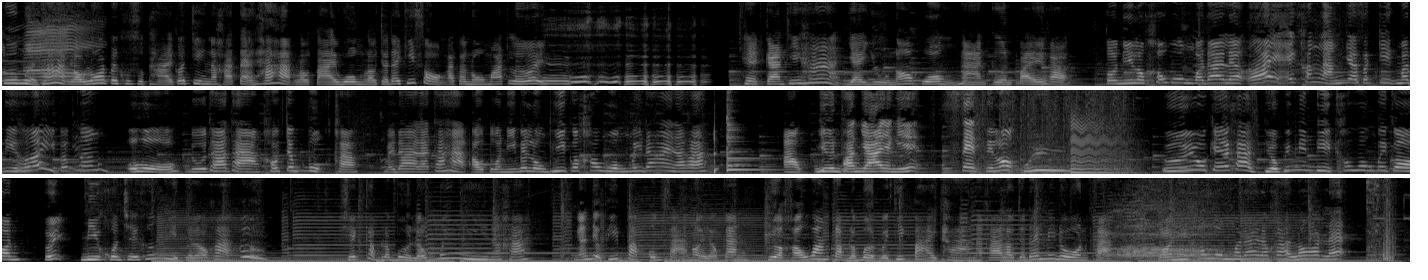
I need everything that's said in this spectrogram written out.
คือเหมือนถ้าหากเรารอดเป็นคนสุดท้ายก็จริงนะคะ แต่ถ้าหากเราตายวงเราจะได้ที่สองอัตโนมัติเลย เหตุการณ์ที่5อย่าอยู่นอกวงนานเกินไปค่ะ ตอนนี้เราเข้าวงมาได้แล้ว เอ้ยไอ้ข้างหลังอย่าสะกิดมาดิเฮ้ยแป๊บนึง โอ้โห ดูท่าทางเขาจะบุกค่ะ ไม่ได้แล้วถ้าหากเอาตัวนี้ไม่ลงพี่ก็เข้าวงไม่ได้นะคะเอาวยืนพันยาอย่างนี้ เสร็จสิลูกเอ้ยโอเคค่ะ เดี๋ยวพี่มินดีดเข้าวงไปก่อน เฮ้ย มีคนใช้เครื่องดีดไปแล้วค่ะ เช็คกับระเบิดแล้วไม่มีนะคะ งั้นเดี๋ยวพี่ปรับองศาหน่อยแล้วกัน เผื่อเขาวางกับระเบิดไว้ที่ปลายทางนะคะ เราจะได้ไม่โดนค่ะ ตอนนี้เข้าวงมาได้แล้วค่ะ รอดและ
